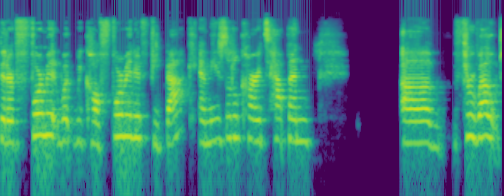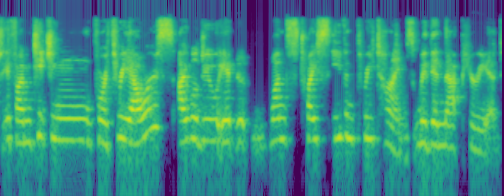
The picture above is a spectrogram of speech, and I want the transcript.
that are format what we call formative feedback and these little cards happen uh, throughout. If I'm teaching for three hours, I will do it once, twice, even three times within that period.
